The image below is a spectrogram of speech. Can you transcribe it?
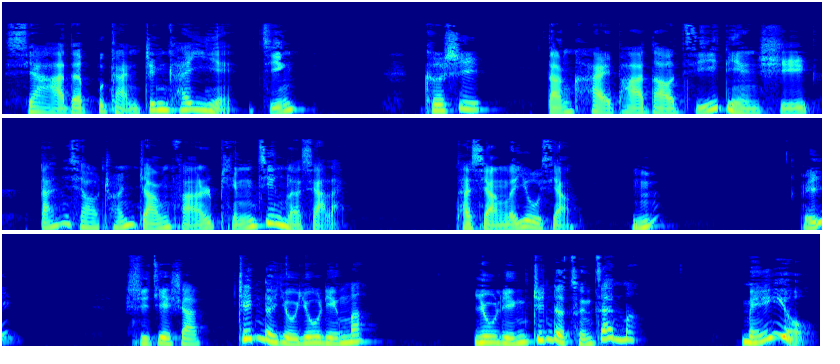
吓得不敢睁开眼睛。可是当害怕到极点时，胆小船长反而平静了下来。他想了又想，嗯，哎，世界上真的有幽灵吗？幽灵真的存在吗？没有，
